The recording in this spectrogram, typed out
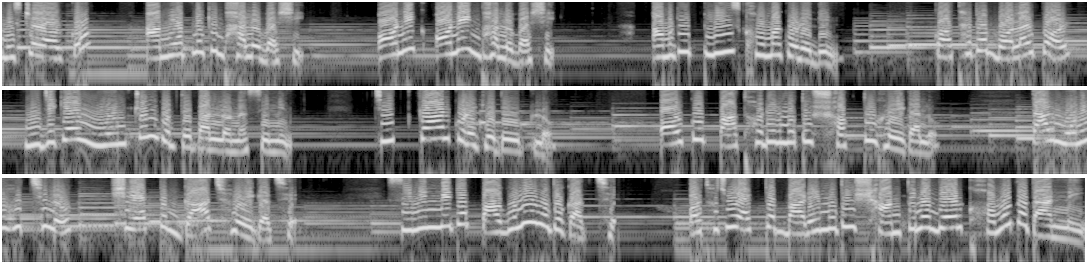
মিস্টার অর্ক, আমি আপনাকে ভালোবাসি। অনেক অনেক ভালোবাসি। আমাকে প্লিজ ক্ষমা করে দিন। কথাটা বলার পর নিজেকে আর নিয়ন্ত্রণ করতে পারল না সিমিন। চিৎকার করে কেঁদে উঠল। অর্ক পাথরের মতো শক্ত হয়ে গেল। তার মনে হচ্ছিল সে একটা গাছ হয়ে গেছে। সিমিন মেয়েটা পাগলের মতো কাঁদছে, অথচ একটা বারের মতো সান্ত্বনা দেওয়ার ক্ষমতা তার নেই।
